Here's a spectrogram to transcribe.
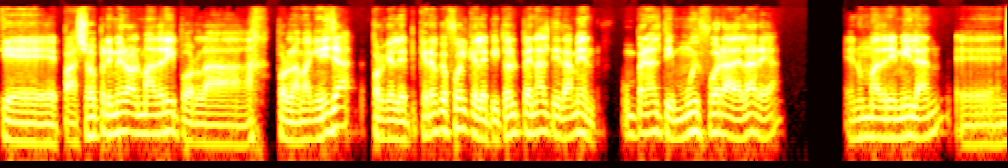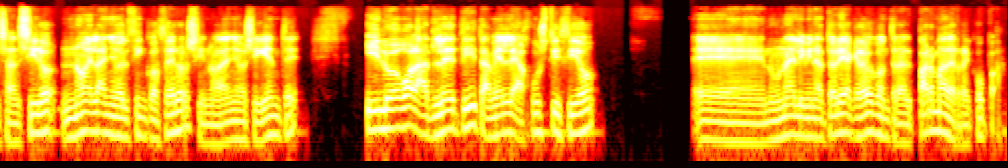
que pasó primero al Madrid por la, por la maquinilla, porque le, creo que fue el que le pitó el penalti también, un penalti muy fuera del área, en un Madrid-Milan, eh, en San Siro, no el año del 5-0, sino el año siguiente. Y luego al Atleti también le ajustició eh, en una eliminatoria, creo que contra el Parma de Recopa.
